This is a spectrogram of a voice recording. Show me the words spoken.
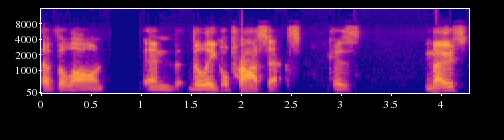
of the law and the legal process because most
